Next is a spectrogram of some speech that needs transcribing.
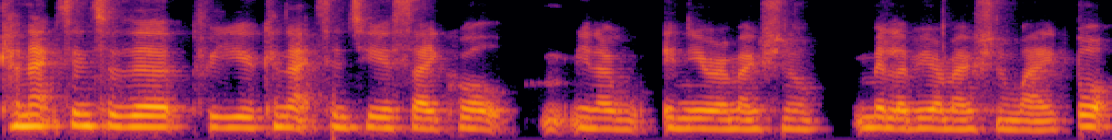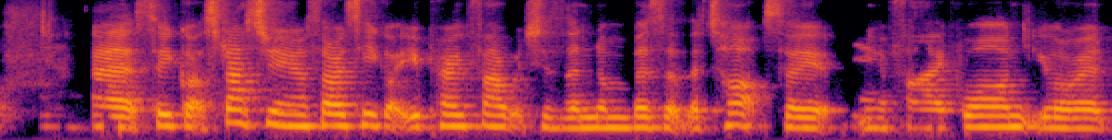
connect into the for you connect into your sacral you know in your emotional middle of your emotional way. But uh, so you've got strategy and authority you've got your profile which is the numbers at the top. So you're five one you're a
